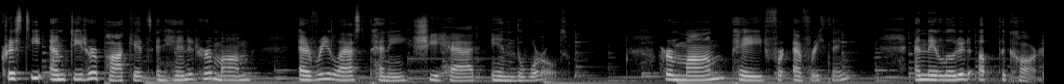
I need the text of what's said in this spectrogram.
Christy emptied her pockets and handed her mom every last penny she had in the world. Her mom paid for everything, and they loaded up the car.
